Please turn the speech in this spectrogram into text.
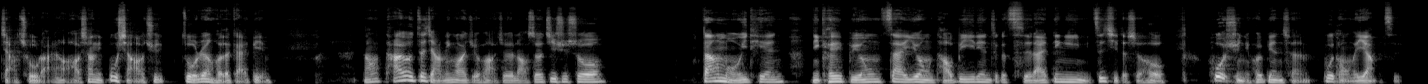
讲出来哈，好像你不想要去做任何的改变。然后他又再讲另外一句话，就是老师又继续说，当某一天你可以不用再用逃避依恋这个词来定义你自己的时候，或许你会变成不同的样子，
